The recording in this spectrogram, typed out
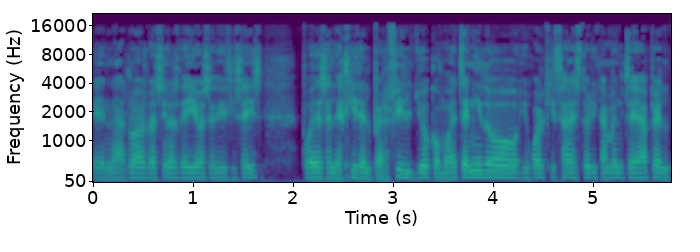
en las nuevas versiones de iOS 16 puedes elegir el perfil. Yo como he tenido, igual quizá históricamente Apple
